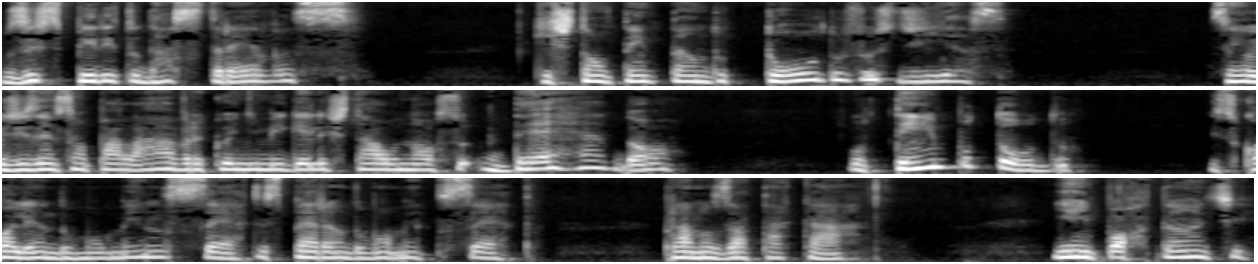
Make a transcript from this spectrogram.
os espíritos das trevas que estão tentando todos os dias. O Senhor diz em sua palavra que o inimigo ele está ao nosso derredor o tempo todo, escolhendo o momento certo, esperando o momento certo para nos atacar. E é importante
